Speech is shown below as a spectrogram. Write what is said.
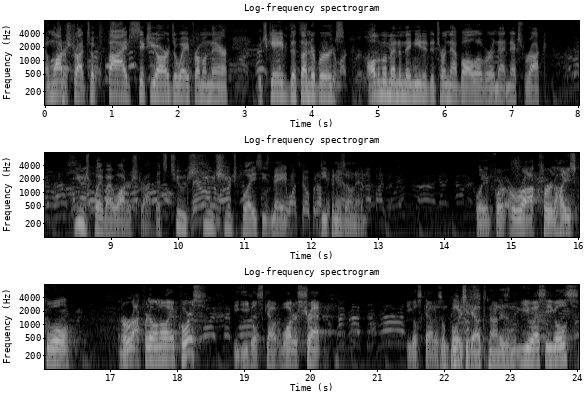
and Waterstrat took five, six yards away from him there, which gave the Thunderbirds all the momentum they needed to turn that ball over in that next ruck. Huge play by Waterstrat. That's two huge, huge plays he's made deep in his own end. Played for Rockford High School in Rockford, Illinois, of course. The Eagle Scout Water Waterstrat. Eagle Scout is in Go Boy. Scouts, not as U.S. Eagles.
